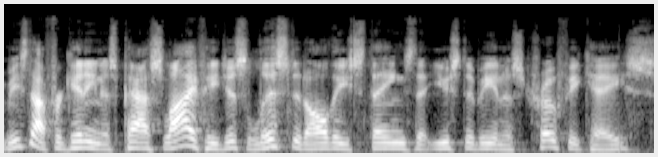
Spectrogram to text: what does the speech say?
I mean, he's not forgetting his past life. He just listed all these things that used to be in his trophy case.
